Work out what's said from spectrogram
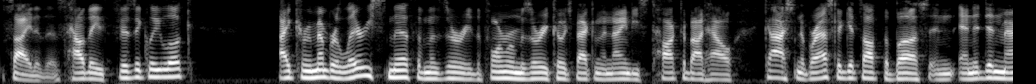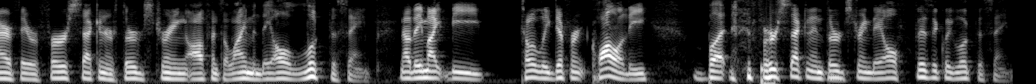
side of this, how they physically look. I can remember Larry Smith of Missouri, the former Missouri coach back in the 90s, talked about how, gosh, Nebraska gets off the bus and, and it didn't matter if they were first, second, or third string offensive linemen, they all looked the same. Now, they might be totally different quality, but first, second, and third string, they all physically look the same.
